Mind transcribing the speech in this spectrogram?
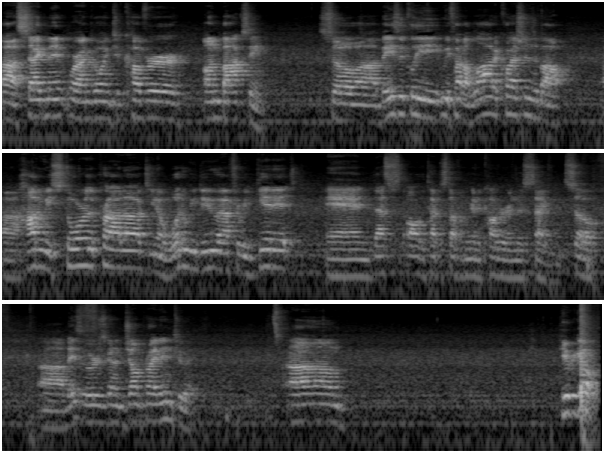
uh, segment where I'm going to cover unboxing. So uh, basically we've had a lot of questions about uh, how do we store the product, you know, what do we do after we get it, and that's all the type of stuff I'm going to cover in this segment. So uh, basically we're just going to jump right into it. Um, here we go.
